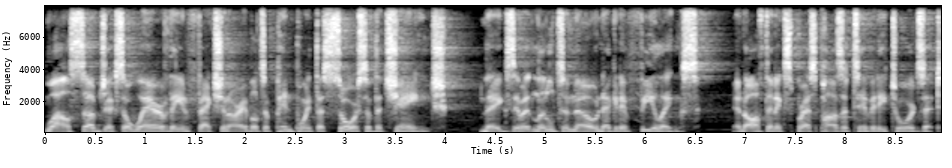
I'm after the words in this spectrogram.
While subjects aware of the infection are able to pinpoint the source of the change, they exhibit little to no negative feelings and often express positivity towards it.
